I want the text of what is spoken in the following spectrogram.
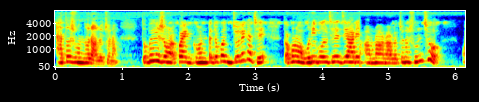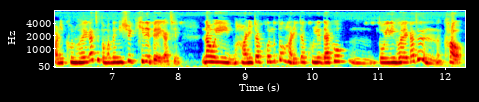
এত সুন্দর আলোচনা। তো বেশ কয়েক ঘণ্টা যখন চলে গেছে, তখন অঘরী বলছে যে, আরে, আমার আলোচনা শুনছো? অনেকক্ষণ হয়ে গেছে, তোমাদের নিশ্চয়ই খিদে পেয়ে গেছে। না, ওই হাঁড়িটা খোলো তো, হাঁড়িটা খুলে দেখো তৈরি হয়ে গেছে খাও।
